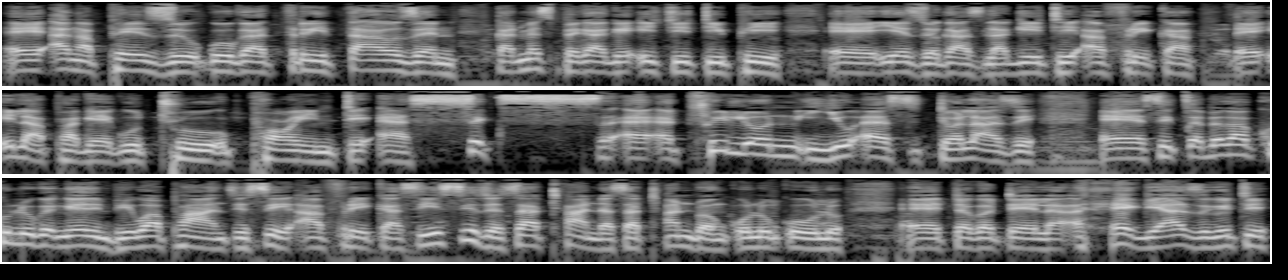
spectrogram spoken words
eh angaphezulu kuka 3000 kanti mesibheka ke iGDP eh yezwekazi lakithi Africa eh, ilapha ke ku 2.6 eh, trillion US dollars. Eh sicebe kakhulu ke ngembiwa phansi siAfrica siyisizwe sathanda sathandwa uNkulunkulu eh dokotela. Ngiyazi ukuthi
